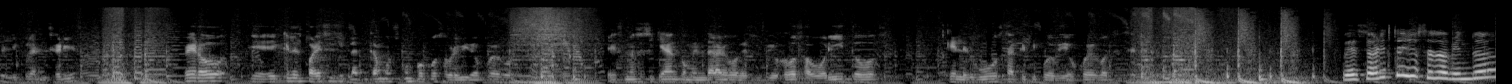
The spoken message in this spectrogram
películas ni series. Pero, eh, ¿qué les parece si platicamos un poco sobre videojuegos? Es, no sé si quieran comentar algo de sus videojuegos favoritos, qué les gusta, qué tipo de videojuegos, etc. Pues ahorita yo he estado viendo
